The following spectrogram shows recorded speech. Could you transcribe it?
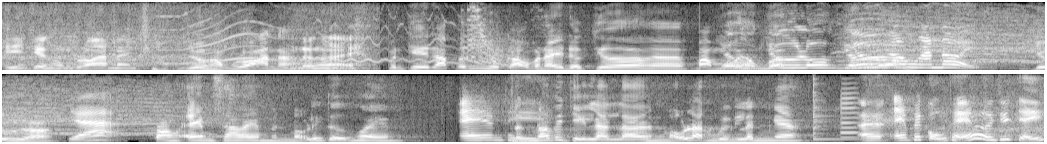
sĩ trương hồng loan ấy. Dương hồng loan à? Đúng rồi. Bên kia đáp ứng nhu cầu bên đây được chưa ờ, bà mối Dư, hồng vân dư luôn Dư, Dư luôn. không anh ơi? Dư hả? Dạ. Còn em sao em? Hình mẫu lý tưởng của em. Em thì Đừng nói với chị là là hình mẫu là anh Quyền Linh nha à, Em phải cụ thể hơn chứ chị.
